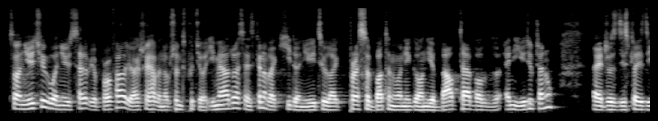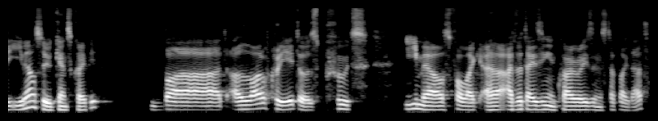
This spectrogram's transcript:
so on YouTube, when you set up your profile, you actually have an option to put your email address, and it's kind of like hidden. You need to like press a button when you go on the About tab of any YouTube channel, and it just displays the email, so you can't scrape it. But a lot of creators put emails for like uh, advertising inquiries and stuff like that,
